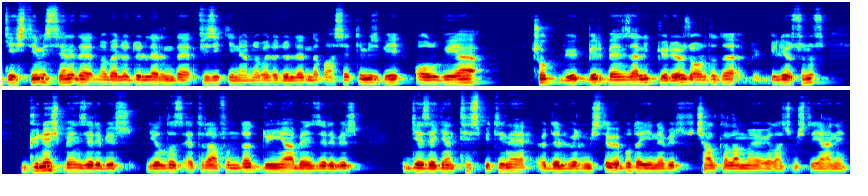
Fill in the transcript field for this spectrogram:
geçtiğimiz sene de Nobel ödüllerinde fizik yine Nobel ödüllerinde bahsettiğimiz bir olguya çok büyük bir benzerlik görüyoruz. Orada da biliyorsunuz güneş benzeri bir yıldız etrafında dünya benzeri bir gezegen tespitine ödül verilmişti ve bu da yine bir çalkalanmaya yol açmıştı. Yani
